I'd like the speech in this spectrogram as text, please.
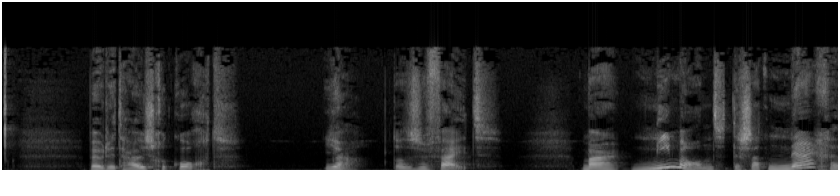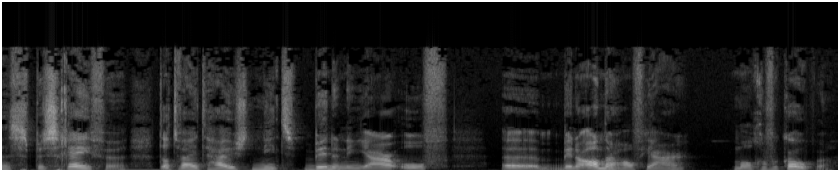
We hebben dit huis gekocht. Ja, dat is een feit. Maar niemand, er staat nergens beschreven dat wij het huis niet binnen een jaar of uh, binnen anderhalf jaar mogen verkopen.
